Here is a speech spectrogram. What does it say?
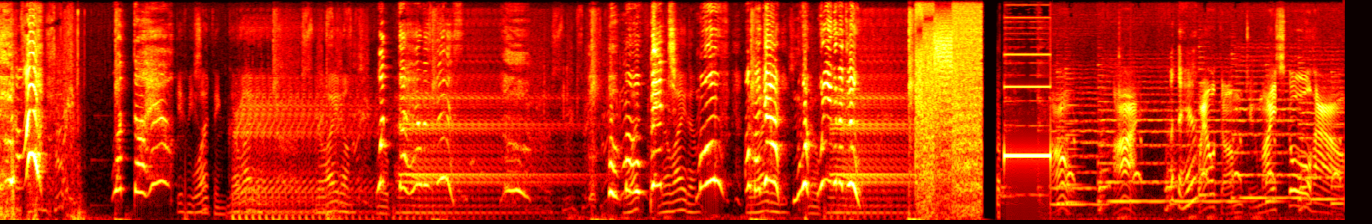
What the hell? Give me What? something No great. items. No items. What no the hell is this? Oh, move, What? bitch! No item. Move! Oh No my god! items. What, No what are you gonna do? Oh, hi. What the hell? Welcome to my schoolhouse.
